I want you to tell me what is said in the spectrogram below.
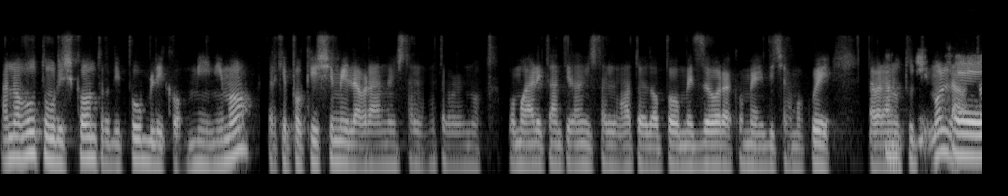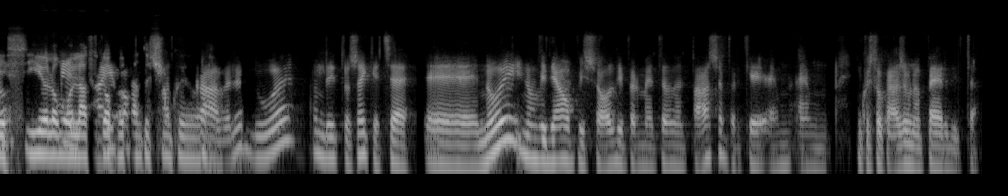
hanno avuto un riscontro di pubblico minimo, perché pochissimi l'avranno installato, o magari tanti l'hanno installato e dopo mezz'ora, come diciamo qui, l'avranno tutti mollato eh, sì, io l'ho mollato dopo tanto 5 ore. Traveler 2 hanno detto, sai che c'è, eh, noi non vi diamo più soldi per metterlo nel pass perché è, un, è un, in questo caso è una perdita.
